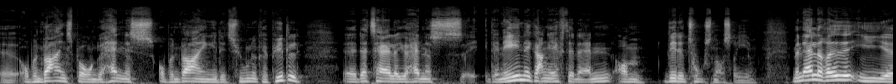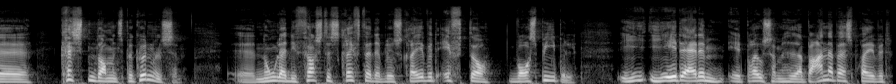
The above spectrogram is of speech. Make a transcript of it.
øh, åbenbaringsbogen, Johannes åbenbaring i det 20. kapitel, øh, der taler Johannes øh, den ene gang efter den anden om dette tusindårsrige. Men allerede i øh, kristendommens begyndelse, øh, nogle af de første skrifter, der blev skrevet efter vores Bibel, i, i et af dem, et brev, som hedder Barnabasbrevet,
